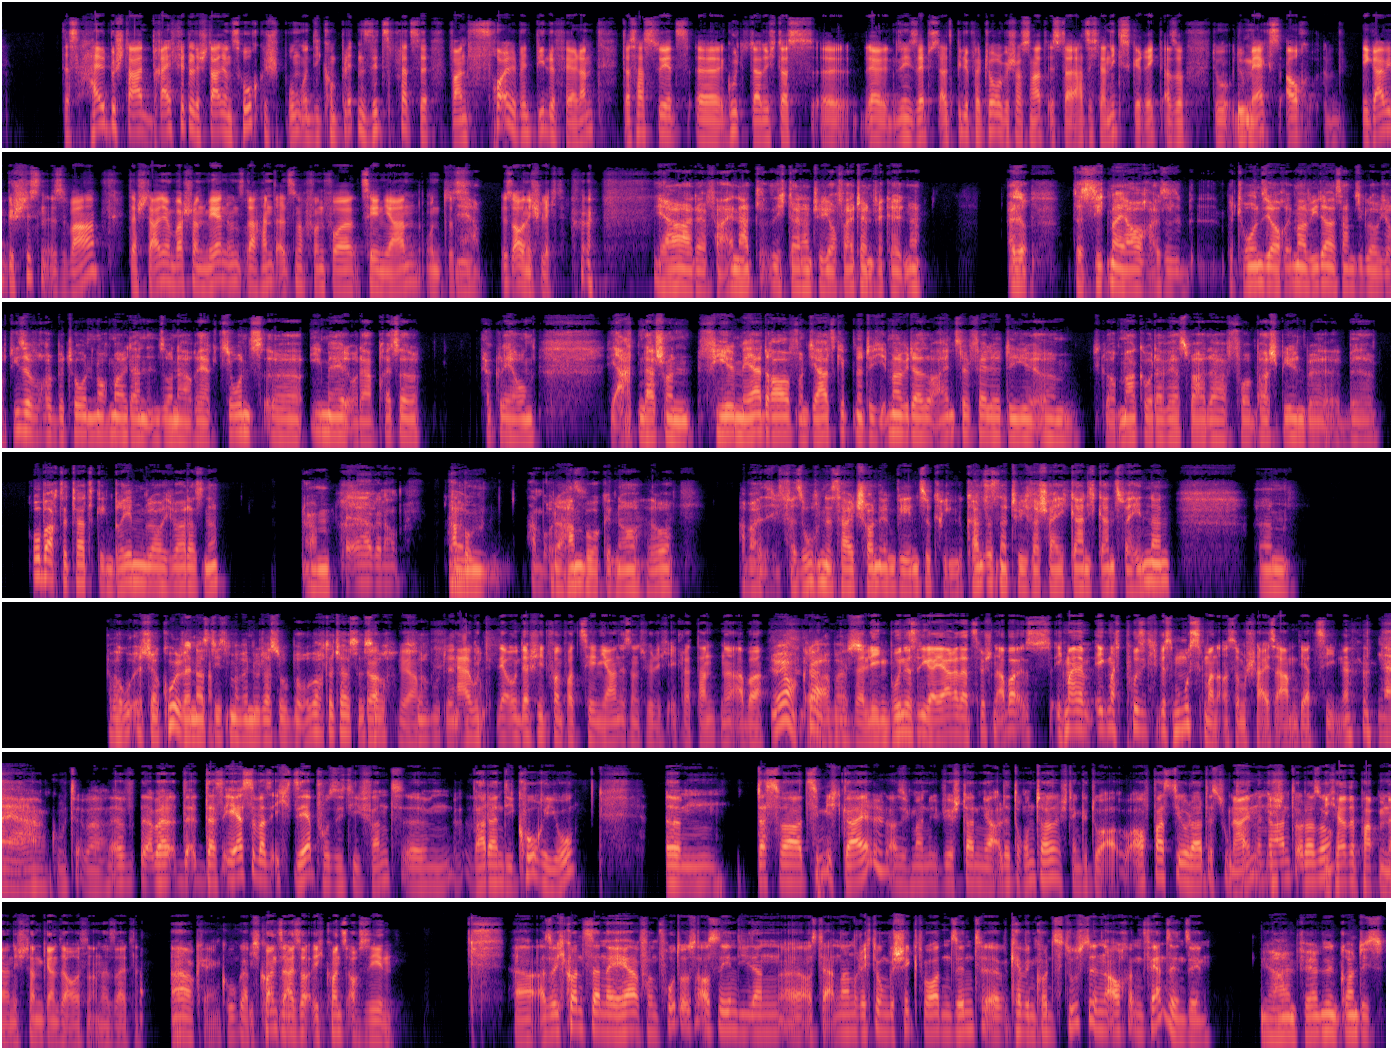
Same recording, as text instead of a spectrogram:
das halbe Stadion, drei Viertel des Stadions hochgesprungen und die kompletten Sitzplätze waren voll mit Bielefeldern. Das hast du jetzt, äh, gut, dadurch, dass äh, selbst als Bielefeld Tore geschossen hat, ist da, hat sich da nichts geregt. Also du, du merkst auch, egal wie beschissen es war, das Stadion war schon mehr in unserer Hand als noch von vor zehn Jahren und das ja. ist auch nicht schlecht. ja, der Verein hat sich da natürlich auch weiterentwickelt, ne? Also das sieht man ja auch, also betonen sie auch immer wieder, das haben sie, glaube ich, auch diese Woche betont, nochmal dann in so einer Reaktions-E-Mail äh, oder Presseerklärung. Die achten da schon viel mehr drauf. Und ja, es gibt natürlich immer wieder so Einzelfälle, die, ähm, ich glaube, Marco oder wer es war, da vor ein paar Spielen be beobachtet hat. Gegen Bremen, glaube ich, war das, ne? Ähm, ja, genau. Hamburg. Ähm, Hamburg. Oder Hamburg, genau. So. Aber sie versuchen es halt schon irgendwie hinzukriegen. Du kannst es natürlich wahrscheinlich gar nicht ganz verhindern. Ähm, aber ist ja cool, wenn das diesmal, wenn du das so beobachtet hast, ist ja, auch ja. So gut. Ja, gut, der Unterschied von vor zehn Jahren ist natürlich eklatant, ne? Aber ja, klar, äh, aber da liegen Bundesliga-Jahre dazwischen, aber es, ich meine, irgendwas Positives muss man aus so einem Scheißabend ja ziehen, ne? Naja, gut, aber, äh, aber das erste, was ich sehr positiv fand, ähm, war dann die Choreo. Ähm, das war ziemlich geil. Also ich meine, wir standen ja alle drunter. Ich denke, du auch, Basti, oder hattest du Nein, Pappen in der Hand oder so? Ich hatte Pappen in der Hand, ich stand ganz außen an der Seite. Ah, okay. Cool, ich konnte es also, ich konnte es auch sehen. Ja, also ich konnte es dann nachher von Fotos aussehen, die dann äh, aus der anderen Richtung geschickt worden sind. Äh, Kevin, konntest du es denn auch im Fernsehen sehen? Ja, im Fernsehen konnte ich es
